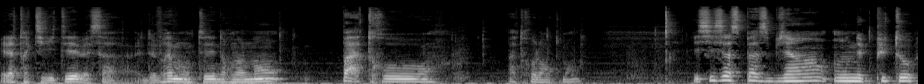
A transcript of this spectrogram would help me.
Et l'attractivité, ben ça, elle devrait monter normalement pas trop, pas trop lentement. Et si ça se passe bien, on est plutôt,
